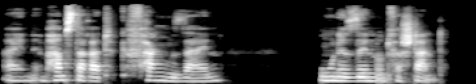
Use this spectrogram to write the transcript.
ein im Hamsterrad gefangen sein, ohne Sinn und Verstand.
